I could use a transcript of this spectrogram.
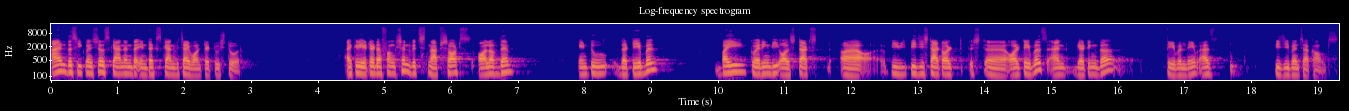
and the sequential scan and the index scan, which I wanted to store. I created a function which snapshots all of them into the table by querying the all stats, uh, pgstat all, uh, all tables and getting the table name as pgbench accounts.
